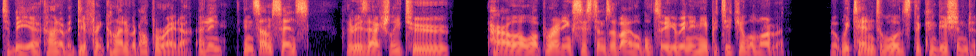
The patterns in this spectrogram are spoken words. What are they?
to be a kind of a different kind of an operator. And in, in some sense, there is actually two parallel operating systems available to you in any particular moment. But we tend towards the conditioned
